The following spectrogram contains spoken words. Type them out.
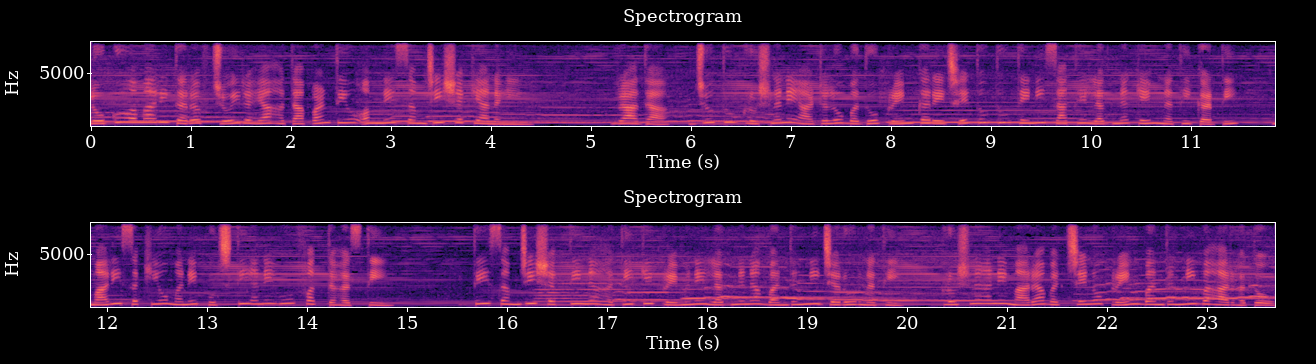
લોકો અમારી તરફ જોઈ રહ્યા હતા પણ તેઓ અમને સમજી શક્યા નહીં. રાધા, જો તું કૃષ્ણને આટલો બધો પ્રેમ કરે છે તો તું તેની સાથે લગ્ન કેમ નથી કરતી? મારી સખીઓ મને પૂછતી અને હું ફક્ત હસતી. તે સમજી શકતી ન હતી કે પ્રેમને લગ્નના બંધનની જરૂર નથી. કૃષ્ણ અને મારા વચ્ચેનો પ્રેમ બંધનની બહાર હતો.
